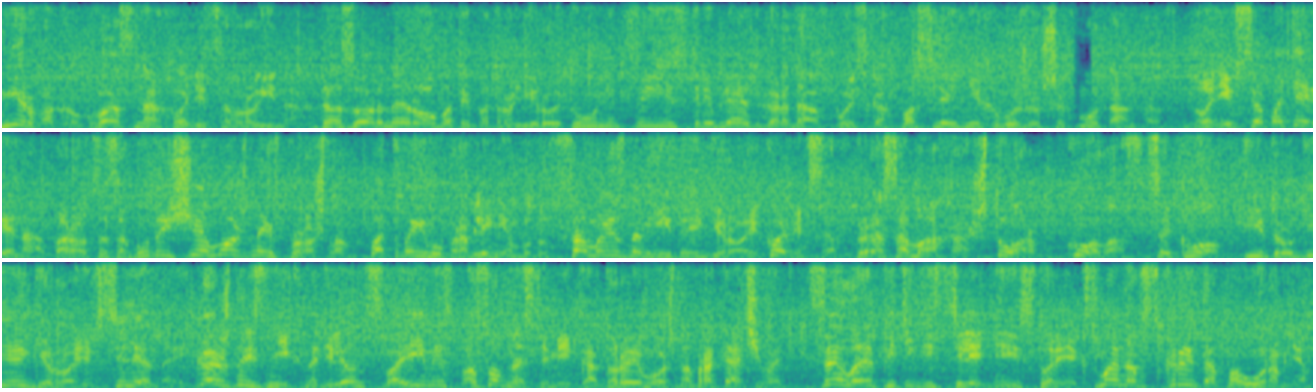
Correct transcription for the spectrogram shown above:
Мир вокруг вас находится в руинах. Дозорные роботы патрулируют улицы и истребляют города в поисках последних выживших мутантов. Но не все потеряно. Бороться за будущее можно и в прошлом. Под твоим управлением будут самые знаменитые герои комиксов. Росомаха, Шторм, Колос, Циклоп и другие герои вселенной. Каждый из них наделен своими способностями, которые можно прокачивать. Целая 50-летняя история X-менов скрыта по уровням.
